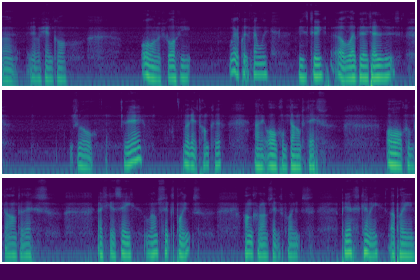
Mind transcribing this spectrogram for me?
uh, all on the score sheet. We had a quick friendly, these two, of 11 attendance. So, today, we're against Honka, and it all comes down to this. All comes down to this. As you can see, we're on 6 points. Honka on 6 points. PS Kemi are playing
